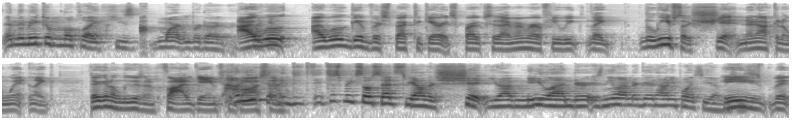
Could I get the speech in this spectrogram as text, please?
and they make him look like he's Martin Brodeur. I Like, will. I will give respect to Garrett Sparks because I remember a few weeks like the Leafs are shit and they're not gonna win. Like they're gonna lose in five games to How do you? Boston. It it just makes no sense to me how they're shit. You have Nylander. Is Nylander good? How many points do you have? He's been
